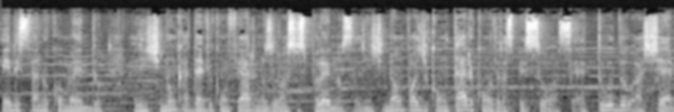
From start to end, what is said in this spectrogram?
ele está no comando. A gente nunca deve confiar nos nossos planos, a gente não pode contar com outras pessoas, é tudo Hashem.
